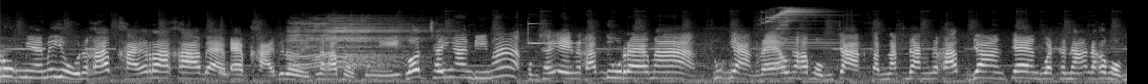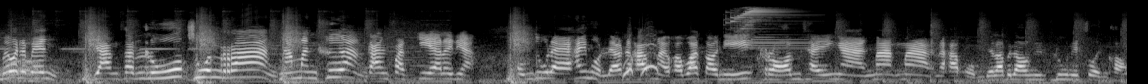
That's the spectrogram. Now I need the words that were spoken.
ลูกเมียไม่อยู่นะครับ ขายราคาแบบแอบขายไปเลยนะครับผมวันนี้ รถใช้งานดีมาก ผมใช้เองนะครับ ดูแลมาทุกอย่างแล้วนะครับ ผมจากสำนักดังนะครับ ย่านแจ้งวัฒนะนะครับ ผมไม่ว่าจะเป็นยางซันรูฟช่วงร่าง น้ำมันเครื่อง การฝัดเกียร์อะไรเนี่ยผมดูแลให้หมดแล้วนะครับ หมายความว่าตอนนี้พร้อมใช้งานมากๆนะครับผมเดี๋ยวเราไปลองดูในส่วนของ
